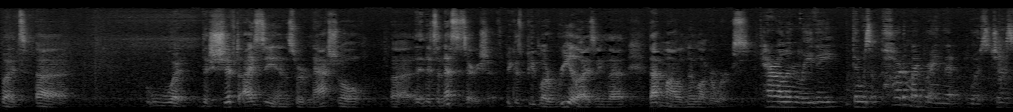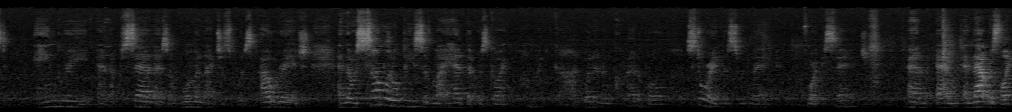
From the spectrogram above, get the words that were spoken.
but uh, what the shift I see in sort of national. Uh, and it's a necessary shift because people are realizing that that model no longer works. Carolyn Levy, there was a part of my brain that was just angry and upset as a woman. I just was outraged. And there was some little piece of my head that was going, oh my God, what an incredible story this would make for the stage. And, and, and that was like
